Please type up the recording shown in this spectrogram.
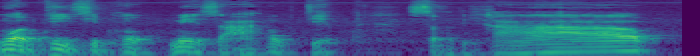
งวดที่ 16 เมษายน67 สวัสดีครับ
